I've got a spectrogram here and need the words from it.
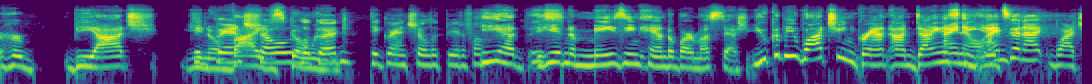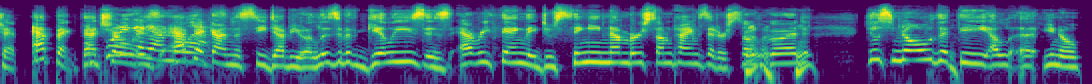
her biatch, you Did know, Grant vibes Show going. look good? Did Grant Show look beautiful? He had he had an amazing handlebar mustache. You could be watching Grant on Dynasty. I know. I'm gonna watch it. epic. That show is on epic list. on the CW. Elizabeth Gillies is everything. They do singing numbers sometimes that are so Really? good. Just know that the uh, uh, you know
